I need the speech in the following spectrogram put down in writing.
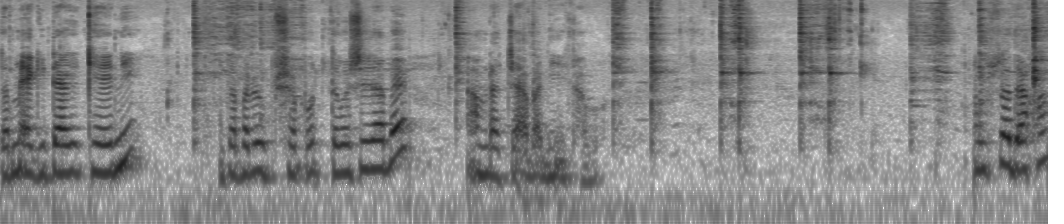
তা ম্যাগিটা আগে খেয়ে নিই, তারপরে উপসা পড়তে বসে যাবে, আমরা চা বানিয়ে খাব। উপসা দেখা।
